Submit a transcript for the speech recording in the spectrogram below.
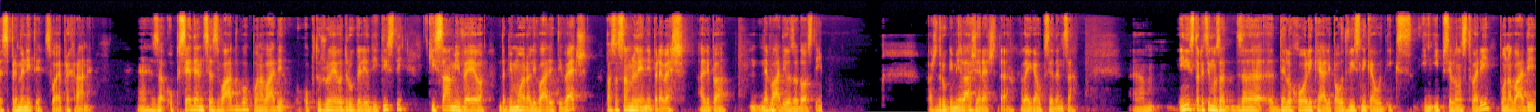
spremeniti svoje prehrane. Ne? Za obsedence z vadbo ponavadi obtužujejo druge ljudi tisti, ki sami vejo, da bi morali vaditi več, pa so samo leni preveč ali pa ne vadijo za dosti. Pač drugim je lažje reči, da je lega obsedenca. Um, in isto recimo za, za deloholike ali pa odvisnike od X in Y stvari, ponavadi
